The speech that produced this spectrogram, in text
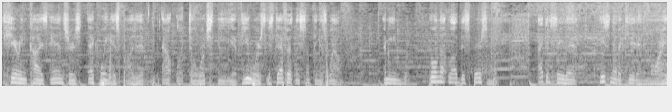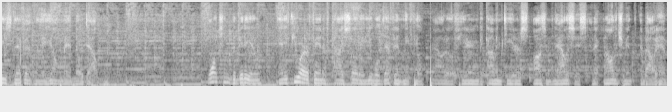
Hearing Kai's answers echoing his positive outlook towards the uh, viewers is definitely something as well. I mean, who will not love this person? I can say that he's not a kid anymore, he's definitely a young man, no doubt watching the video and if you are a fan of Kai Sotto you will definitely feel of hearing the commentator's awesome analysis and acknowledgement about him.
